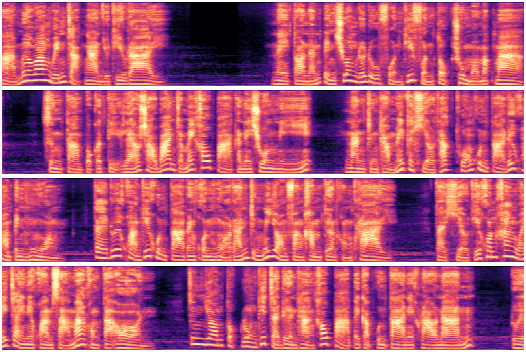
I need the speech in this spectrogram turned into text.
ป่าเมื่อว่างเว้นจากงานอยู่ที่ไร่ ในตอนนั้นเป็นช่วงฤดูฝนที่ฝนตกชุ่มเอามากๆ ซึ่งตามปกติแล้วชาวบ้านจะไม่เข้าป่ากันในช่วงนี้ นั่นจึงทำให้ตาเขียวทักท้วงคุณตาด้วยความเป็นห่วง แต่ด้วยความที่คุณตาเป็นคนหัวรั้นจึงไม่ยอมฟังคำเตือนของใครแต่เขียวที่ค่อนข้างไว้ใจในความสามารถของตาอ่อน จึงยอมตกลงที่จะเดินทางเข้าป่าไปกับคุณตาในคราวนั้นด้วย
